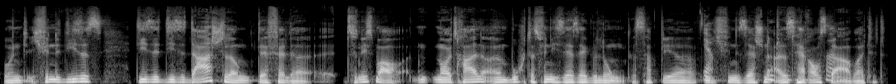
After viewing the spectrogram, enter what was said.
Und ich finde dieses, diese, diese Darstellung der Fälle, äh, zunächst mal auch neutral in eurem Buch, das finde ich sehr, sehr gelungen. Das habt ihr, ja. ich finde, sehr schön alles herausgearbeitet.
